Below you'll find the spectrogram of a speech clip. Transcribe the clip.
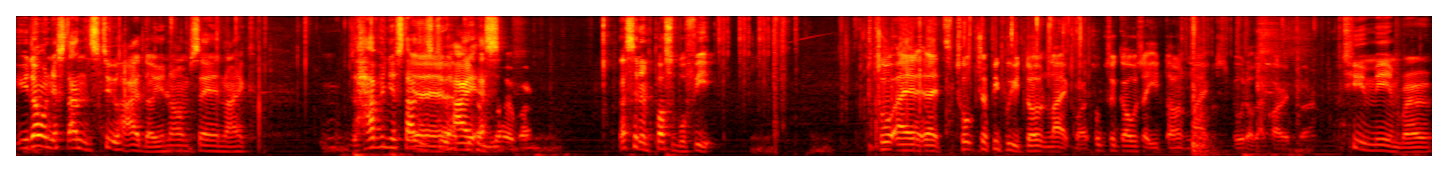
You don't want your standards too high though, you know what I'm saying? Like having your standards Yeah, too high, keep 'em that's, low, that's an impossible feat. Talk, uh, uh, talk to people you don't like, bro. Talk to girls that you don't like. Just build up that courage, bro. What do you mean, bro?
